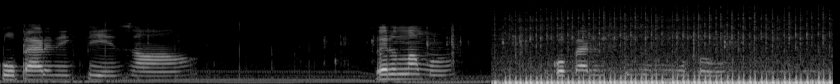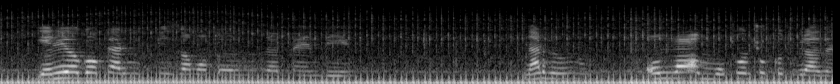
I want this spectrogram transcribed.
Kopernik pizza. Verin lan bunu. Kopernik pizzanın motoru. Geliyor Kopernik pizza motorumuz Nerede? Allah motor çok kötü birader.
